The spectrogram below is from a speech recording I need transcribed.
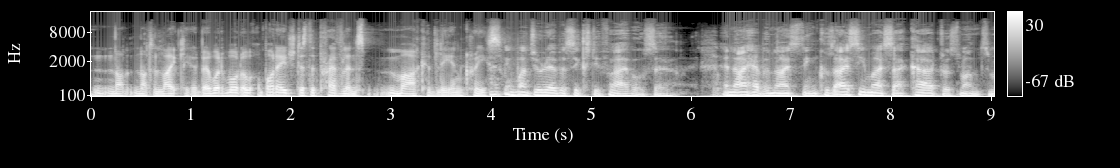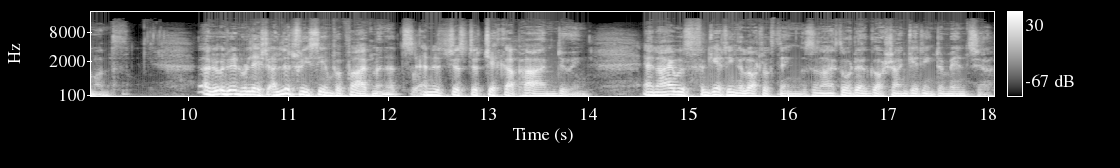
not not a likelihood, but what what what age does the prevalence markedly increase? I think once you're over sixty five or so. And I have a nice thing because I see my psychiatrist once a month. uh, in relation. I literally see him for five minutes, and it's just to check up how I'm doing. And I was forgetting a lot of things, and I thought, oh gosh, I'm getting dementia.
